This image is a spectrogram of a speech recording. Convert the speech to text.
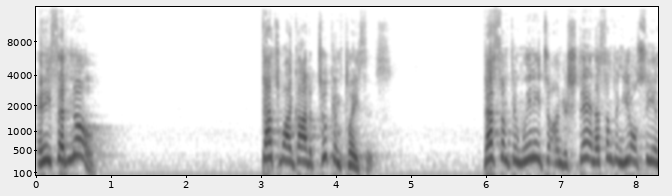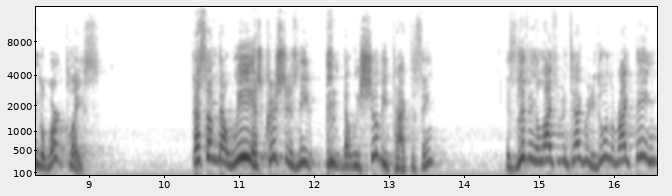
And he said no. That's why God took him places. That's something we need to understand. That's something you don't see in the workplace. That's something that we as Christians need, that we should be practicing, is living a life of integrity, doing the right thing,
